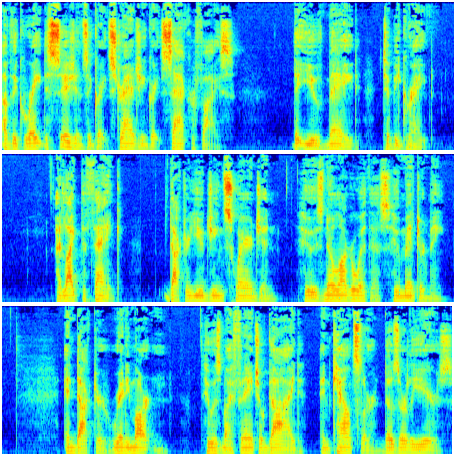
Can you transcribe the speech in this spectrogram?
of the great decisions and great strategy and great sacrifice that you've made to be great. I'd like to thank Dr. Eugene Swearingen, who is no longer with us, who mentored me, and Dr. Rennie Martin, who was my financial guide and counselor those early years.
